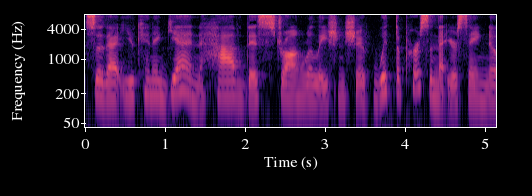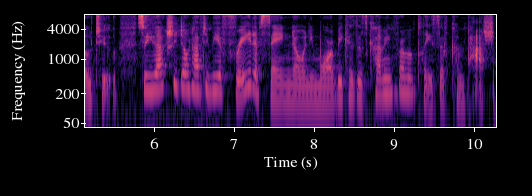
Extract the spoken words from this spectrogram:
so that you can again have this strong relationship with the person that you're saying no to. So you actually don't have to be afraid of saying no anymore because it's coming from a place of compassion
